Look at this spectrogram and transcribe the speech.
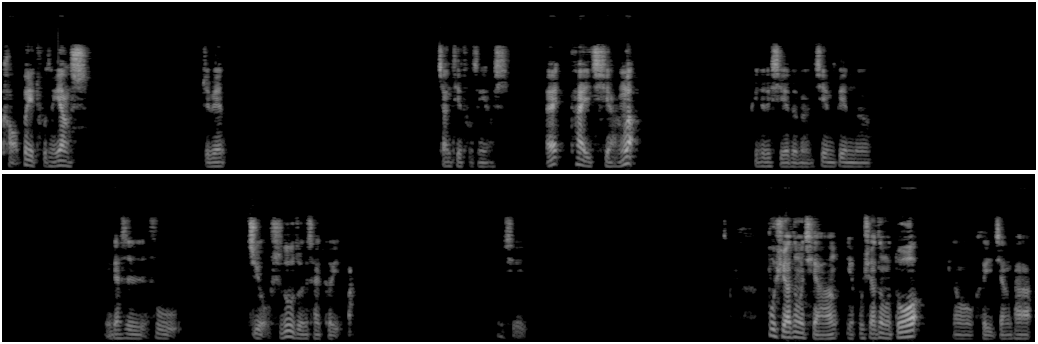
拷贝图层样式，这边粘贴图层样式，哎，太强了，给这个斜的呢渐变呢，应该是负。九十度左右才可以吧？不需要这么强，也不需要这么多，那我可以将它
